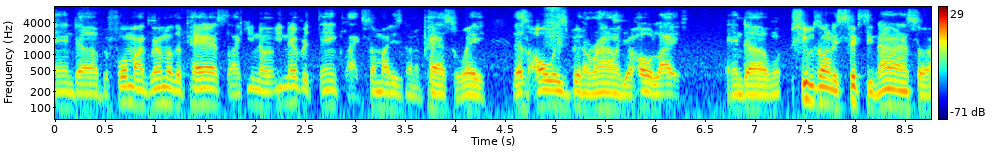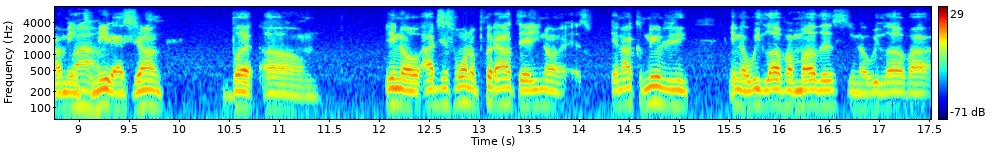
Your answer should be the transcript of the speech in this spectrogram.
and uh, before my grandmother passed, like you know, you never think like somebody's gonna pass away. That's always been around your whole life, and uh, she was only 69, so I mean, wow. to me, that's young. But um, you know, I just want to put out there, you know, in our community, you know, we love our mothers, you know, we love our,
